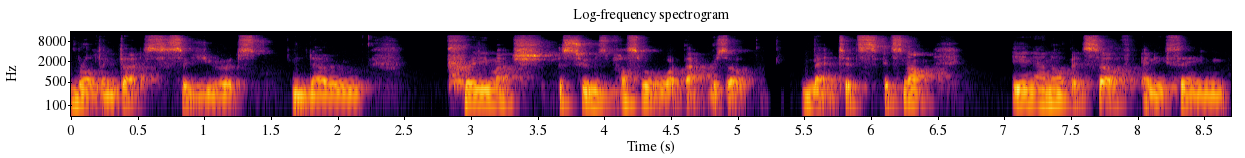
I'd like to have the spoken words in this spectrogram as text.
rolling dice. So you would know pretty much as soon as possible what that result meant. It's it's not in and of itself anything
